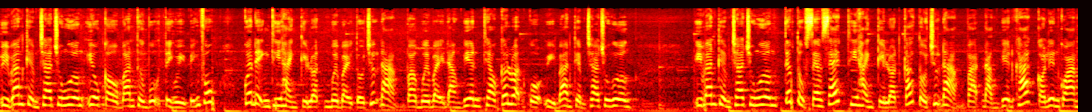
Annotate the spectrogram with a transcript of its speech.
Ủy ban Kiểm tra Trung ương yêu cầu Ban Thường vụ tỉnh ủy Vĩnh Phúc quyết định thi hành kỷ luật 17 tổ chức đảng và 17 đảng viên theo kết luận của Ủy ban Kiểm tra Trung ương. Ủy ban Kiểm tra Trung ương tiếp tục xem xét thi hành kỷ luật các tổ chức đảng và đảng viên khác có liên quan.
